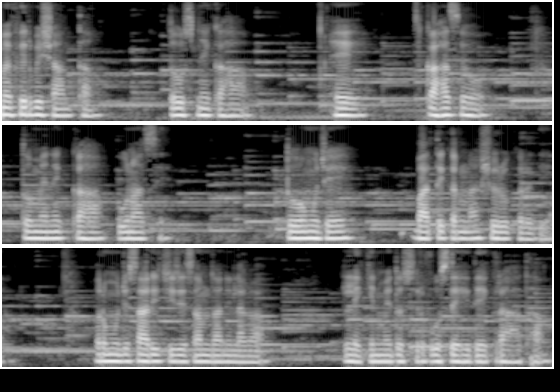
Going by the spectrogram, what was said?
मैं फिर भी शांत था तो उसने कहा, हे, कहाँ से हो? तो मैंने कहा पूना से। तो मुझे बातें करना शुरू कर दिया। और मुझे सारी चीज़ें समझाने लगा। लेकिन मैं तो सिर्फ़ उसे ही देख रहा था।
